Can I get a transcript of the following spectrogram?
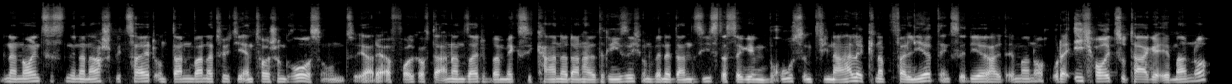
in der 90. in der Nachspielzeit und dann war natürlich die Enttäuschung groß und ja, der Erfolg auf der anderen Seite beim Mexikaner dann halt riesig und wenn du dann siehst, dass er gegen Bruce im Finale knapp verliert, denkst du dir halt immer noch, oder ich heutzutage immer noch,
